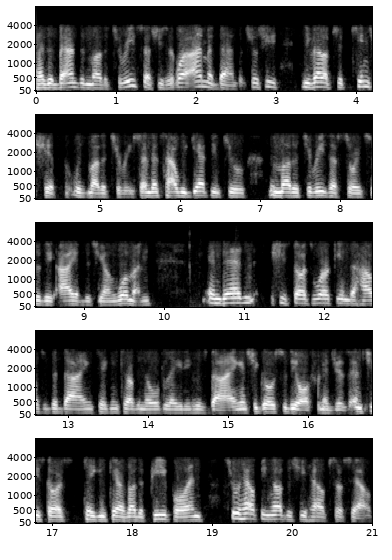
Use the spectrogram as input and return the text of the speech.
has abandoned Mother Teresa. She said, well, I'm abandoned. So she develops a kinship with Mother Teresa, and that's how we get into the Mother Teresa story through the eye of this young woman. And then she starts working in the house of the dying, taking care of an old lady who's dying, and she goes to the orphanages and she starts taking care of other people and through helping others, she helps herself,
